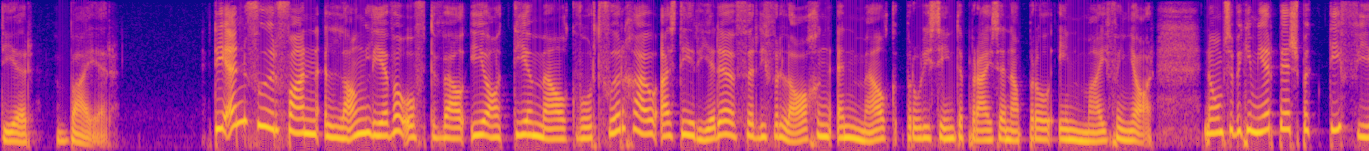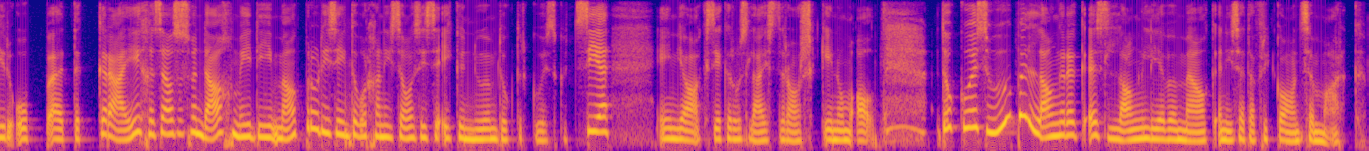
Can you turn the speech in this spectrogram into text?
deur Bayer. Die invoer van langlewe oftewel UHT melk word voorgehou as die rede vir die verlaging in melkprodusentepryse in April en Mei vanjaar. Nou om so 'n bietjie meer perspektief hierop uh, te kry, gesels ons vandag met die melkprodusenteorganisasie se ekonoom Dr. Koos Kutse en ja, ek seker ons luisteraars ken hom al. Dr. Koos, hoe belangrik is langlewe melk in die Suid-Afrikaanse mark?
